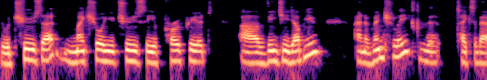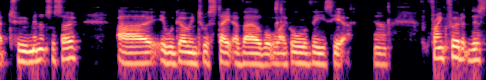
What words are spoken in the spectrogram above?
You would choose that, make sure you choose the appropriate uh, VGW, and eventually, it takes about two minutes or so, uh, it would go into a state available like all of these here. Now, Frankfurt at this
